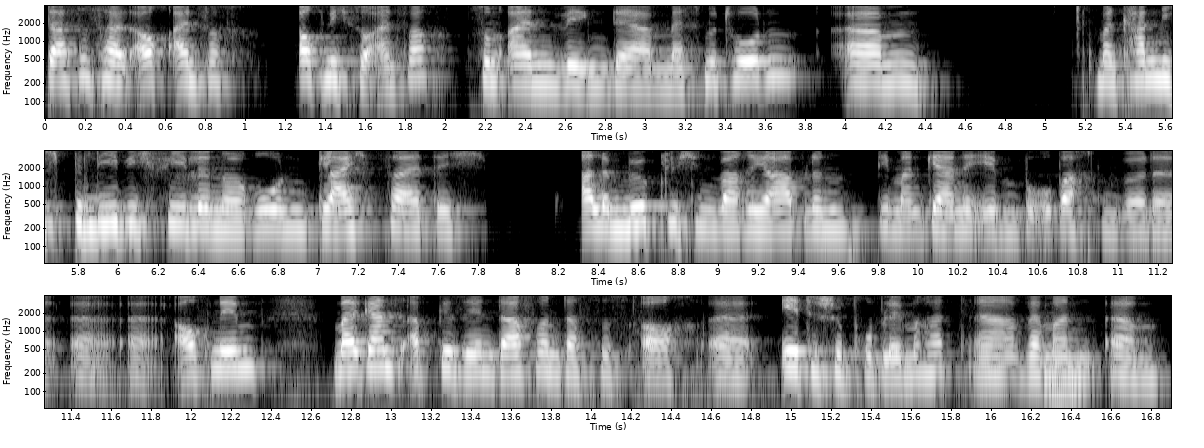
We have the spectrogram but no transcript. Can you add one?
das ist halt auch einfach, auch nicht so einfach. Zum einen wegen der Messmethoden. Ähm, man kann nicht beliebig viele Neuronen gleichzeitig alle möglichen Variablen, die man gerne eben beobachten würde, äh, äh aufnehmen. Mal ganz abgesehen davon, dass es auch äh, ethische Probleme hat, ja, wenn man ähm,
